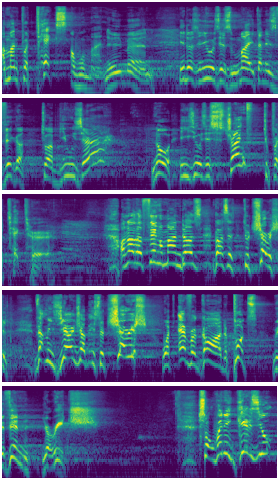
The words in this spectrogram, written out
A man protects a woman. Amen. He doesn't use his might and his vigor to abuse her. No, he uses strength to protect her. Another thing a man does, God says, to cherish it. That means your job is to cherish whatever God puts within your reach. So when He gives you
